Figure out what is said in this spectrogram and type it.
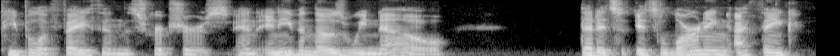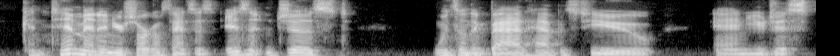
people of faith in the Scriptures, and and even those we know, that it's it's learning, I think, contentment in your circumstances isn't just when something bad happens to you and you just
